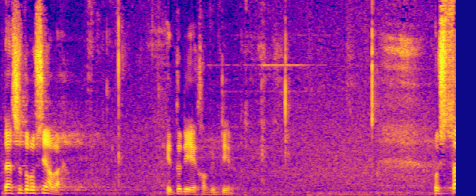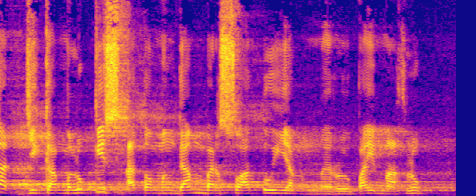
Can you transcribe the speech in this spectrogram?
Dan seterusnya lah. Itu dia Khafidin. Ustadz, jika melukis atau menggambar suatu yang merupai makhluk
